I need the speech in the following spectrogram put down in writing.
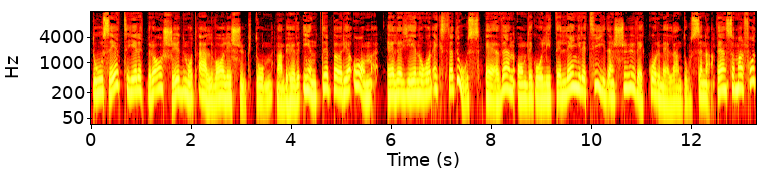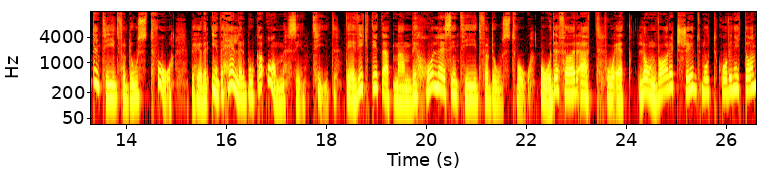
Dos 1 ger ett bra skydd mot allvarlig sjukdom. Man behöver inte börja om eller ge någon extra dos, även om det går lite längre tid än sju veckor mellan doserna. Den som har fått en tid för dos 2 behöver inte heller boka om sin tid. Det är viktigt att man behåller sin tid för dos 2, både för att få ett långvarigt skydd mot covid-19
